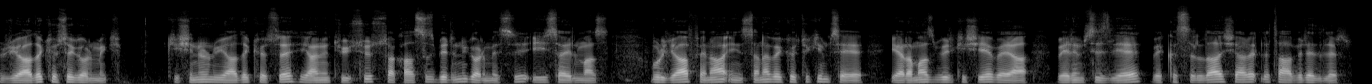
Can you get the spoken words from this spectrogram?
Rüyada köse görmek. Kişinin rüyada köse yani tüysüz, sakalsız birini görmesi iyi sayılmaz. Bu rüya fena insana ve kötü kimseye, yaramaz bir kişiye veya verimsizliğe ve kısırlığa işaretle tabir edilir.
